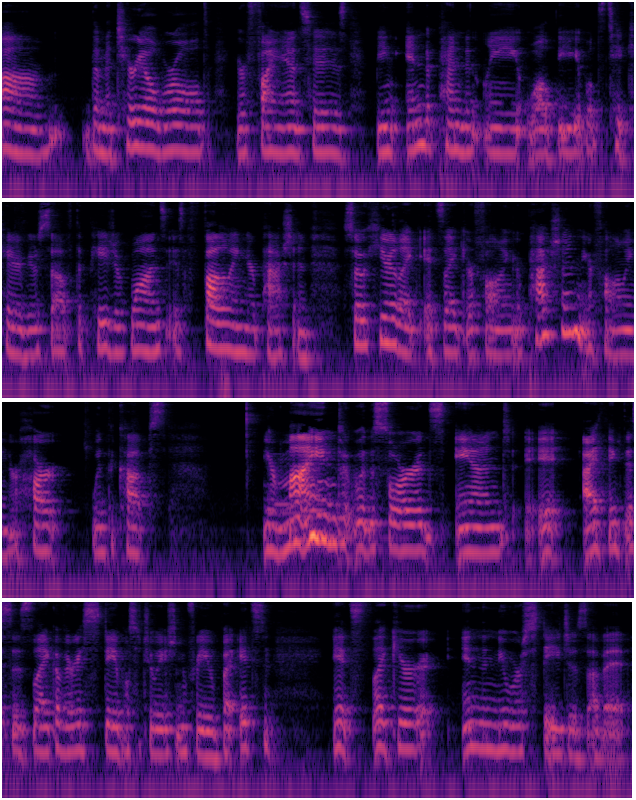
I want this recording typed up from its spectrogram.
um, the material world, your finances, being independently be able to take care of yourself. The Page of Wands is following your passion. So here, like, it's like you're following your passion, you're following your heart with the cups, your mind with the swords, and it, I think this is like a very stable situation for you, but it's, it's like you're in the newer stages of it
